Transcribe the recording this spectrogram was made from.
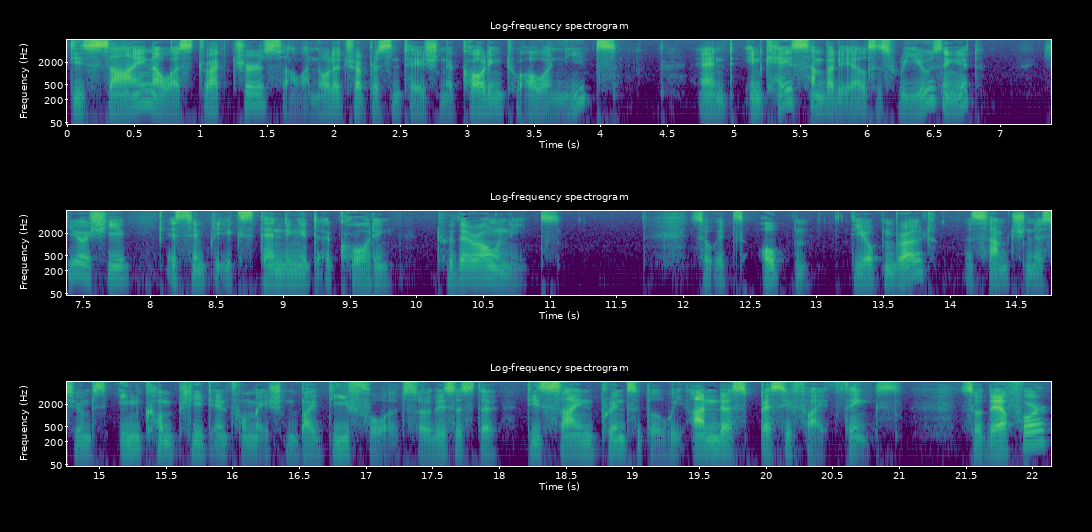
design our structures, our knowledge representation according to our needs. And in case somebody else is reusing it, he or she is simply extending it according to their own needs. So it's open. The open world assumption assumes incomplete information by default. So this is the design principle. We underspecify things. So therefore,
